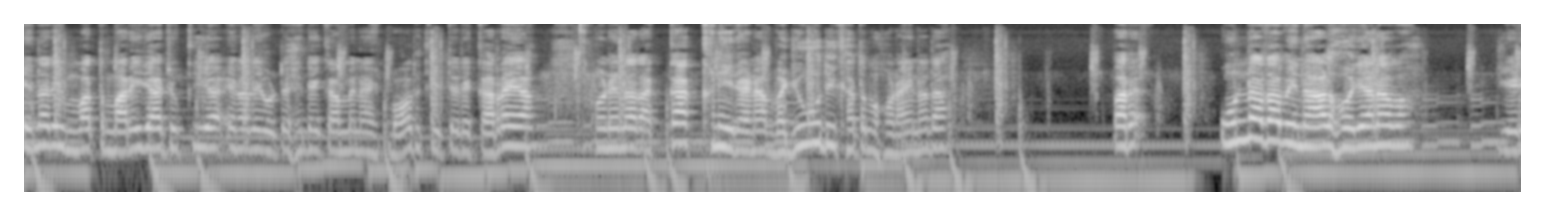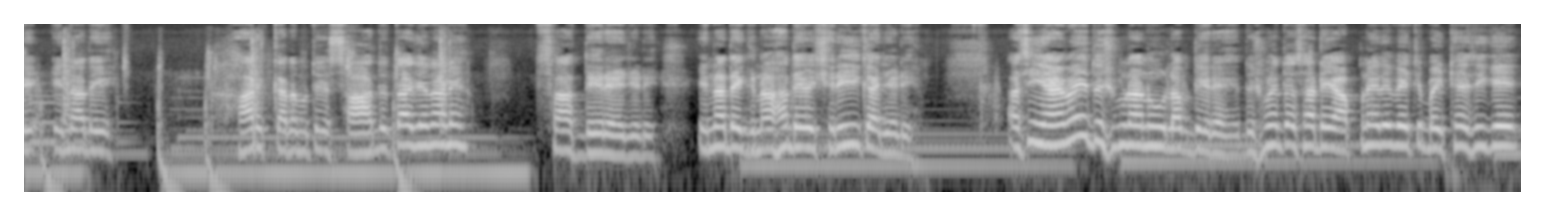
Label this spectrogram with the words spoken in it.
ਇਹਨਾਂ ਦੀ ਮੱਤ ਮਾਰੀ ਜਾ ਚੁੱਕੀ ਆ। ਇਹਨਾਂ ਦੇ ਉਲਟੇ ਸਿੱਧੇ ਕੰਮ ਇਹਨਾਂ ਬਹੁਤ ਕੀਤੇ ਤੇ ਕਰ ਰਹੇ ਆ। ਹੁਣ ਇਹਨਾਂ ਦਾ ਕੱਖ ਨਹੀਂ ਰਹਿਣਾ। ਵਜੂਦ ਹੀ ਖਤਮ ਹੋਣਾ ਇਹਨਾਂ ਦਾ। ਪਰ ਉਹਨਾਂ ਦਾ ਵੀ ਨਾਲ ਹੋ ਜਾਣਾ ਵਾ, ਜਿਹੜੇ ਇਹਨਾਂ ਦੇ ਹਰ ਕਦਮ ਤੇ ਸਾਥ ਦਿੱਤਾ ਜਿਨ੍ਹਾਂ ਨੇ, ਸਾਥ ਦੇ ਰਹੇ ਜਿਹੜੇ। ਇਹਨਾਂ ਦੇ ਗੁਨਾਹਾਂ ਦੇ ਸ਼ਰੀਕ ਆ ਜਿਹੜੇ। ਅਸੀਂ ਐਵੇਂ ਹੀ ਦੁਸ਼ਮਣਾਂ ਨੂੰ ਲੱਭਦੇ ਰਹੇ। ਦੁਸ਼ਮਣ ਤਾਂ ਸਾਡੇ ਆਪਣੇ ਦੇ ਵਿੱਚ ਬੈਠੇ ਸੀਗੇ।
